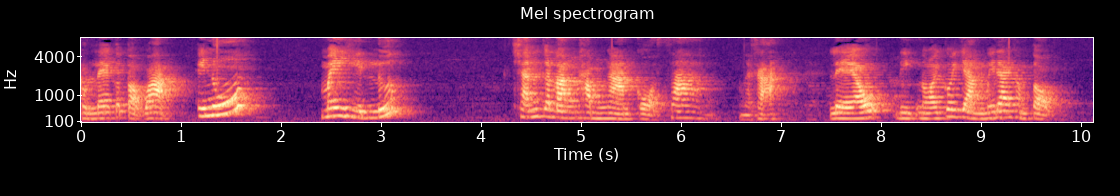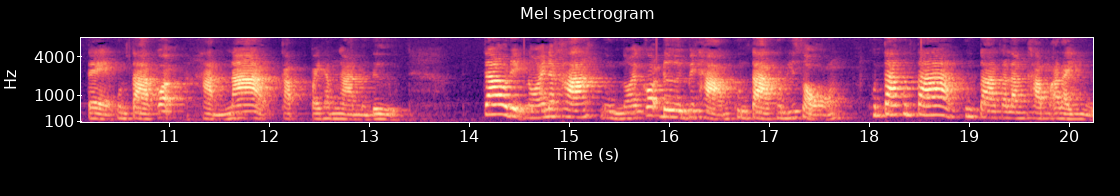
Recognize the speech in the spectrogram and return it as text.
คนแรกก็ตอบว่าไอ้หนูไม่เห็นหรือฉันกำลังทำงานก่อสร้างนะคะ แล้วเด็กน้อยก็ยังไม่ได้คำตอบ แต่คุณตาก็หันหน้ากลับไปทำงานเหมือนเดิม เจ้าเด็กน้อยนะคะ หนุ่มน้อยก็เดินไปถามคุณตาคนที่สองคุณตาคุณตา คุณตากำลังทำอะไรอยู่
